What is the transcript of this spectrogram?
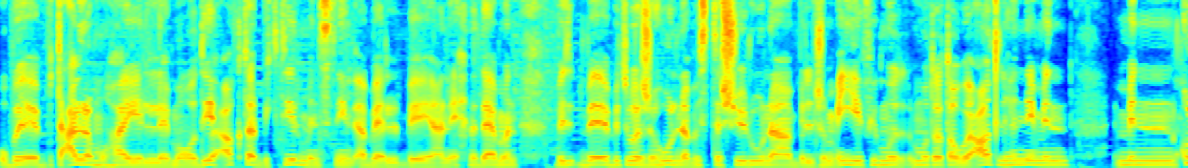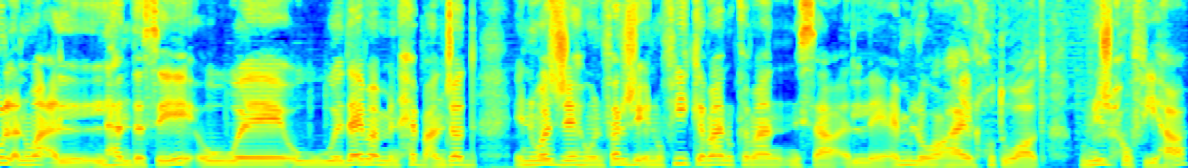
وبتعلموا هاي المواضيع أكثر بكثير من سنين قبل. يعني إحنا دائما بتوجهوا لنا بيستشيرونا بالجمعية. في متطوعات اللي هن من من كل أنواع الهندسة. ودائما بنحب عن جد نوجه ونفرجي إنه في كمان وكمان نساء اللي عملوا هاي الخطوات ونجحوا فيها.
